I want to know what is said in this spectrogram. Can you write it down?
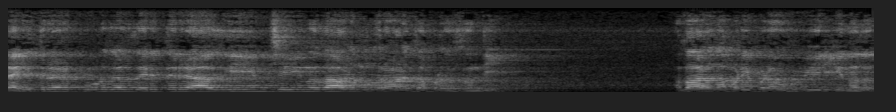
ദരിദ്രർ കൂടുതൽ ദരിദ്രരാകുകയും ചെയ്യുന്നതാണ് മുതലാളിത്ത പ്രതിസന്ധി. അതാണ് നമ്മൾ ഇപ്പോൾ അഭിമുഖീകരിക്കുന്നത്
